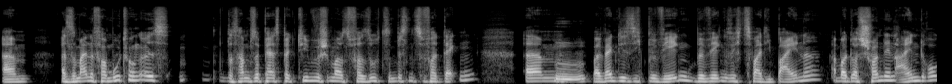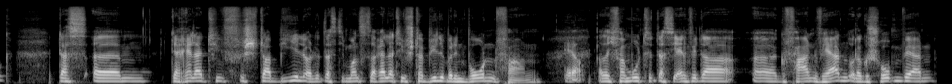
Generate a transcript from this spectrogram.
Ähm, also meine Vermutung ist, das haben sie perspektivisch immer versucht, so ein bisschen zu verdecken, ähm, mhm. weil wenn die sich bewegen, bewegen sich zwar die Beine, aber du hast schon den Eindruck, dass ähm, der relativ stabil oder dass die Monster relativ stabil über den Boden fahren. Ja. Also ich vermute, dass sie entweder äh, gefahren werden oder geschoben werden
